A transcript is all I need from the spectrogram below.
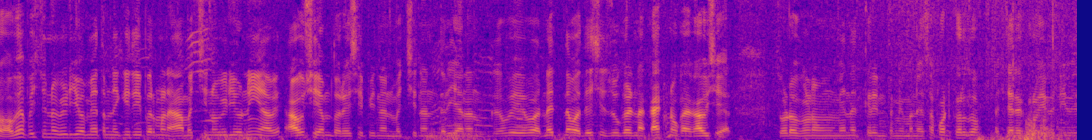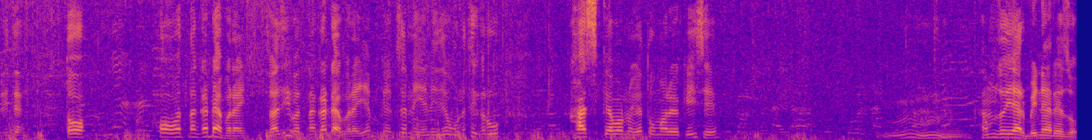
હવે પછીનો વીડિયો મેં તમને કીધી પ્રમાણે આ મચ્છીનો વીડિયો નહીં આવે. આવશે એમ તો રેસીપીના મચ્છીના દરિયાના હવે એવા નજ નવા દેશી જુગાડના કાંઈક નો કાંઈક આવશે યાર. થોડો ઘણો હું મહેનત કરીને તમે મને સપોર્ટ કરજો. અત્યારે કરો એવી એવી રીતે. તો હો વાતના ગાડા ભરાય. જાજી વાતના ગાડા ભરાય. એમ કે છે ને એની જેવું નથી કરવું. ખાસ કહેવાનો હેતુ મારો એક એ છે. સમજો યાર બિના રહેજો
